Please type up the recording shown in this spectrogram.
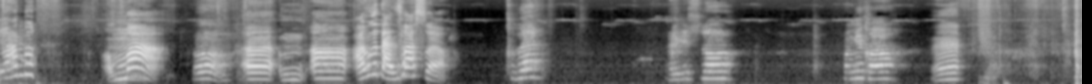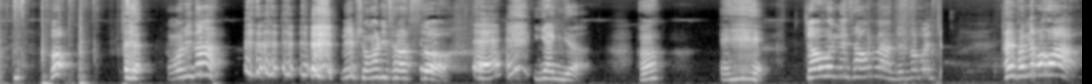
야, 한 번. 엄마. 어. 어, 음, 어, 아무것도 안 사왔어요. 그래? 알겠어. 방에 가. 응. 왜 병아리 사왔어? 에? 그냥요. 어? 에. 저번에 사오면 안 된다고 했죠? 다시 반납하고 와!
